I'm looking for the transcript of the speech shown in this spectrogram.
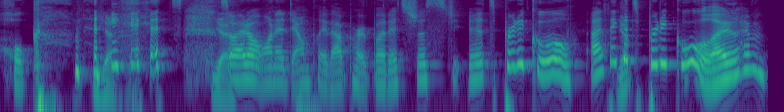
Hulk. Yeah. Yeah. So I don't want to downplay that part, but it's just it's pretty cool. I think Yep. it's pretty cool. I haven't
